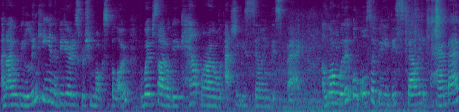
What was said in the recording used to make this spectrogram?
and I will be linking in the video description box below the website or the account where I will actually be selling this bag. Along with it will also be this Bally handbag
